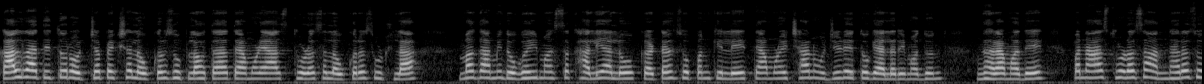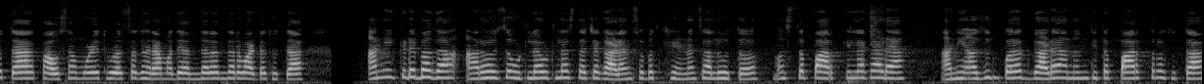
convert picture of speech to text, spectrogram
काल रात्री तो रोजच्यापेक्षा लवकर झोपला होता त्यामुळे आज थोडंसं लवकरच उठला. मग आम्ही दोघंही मस्त खाली आलो कर्टन्स ओपन केले त्यामुळे छान उजेड येतो गॅलरीमधून घरामध्ये. पण आज थोडासा अंधारच होता पावसामुळे थोडंसं घरामध्ये अंधार अंधार वाटत होता. आणि इकडे बघा आरोहचं उठल्या उठल्याच त्याच्या गाड्यांसोबत खेळणं चालू होतं. मस्त पार्क केल्या गाड्या. आणि अजून परत गाड्या आणून तिथं पार्क करत होता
